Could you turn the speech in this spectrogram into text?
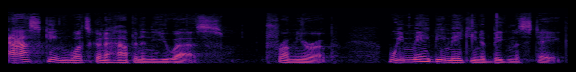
asking what's going to happen in the US from Europe, we may be making a big mistake.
